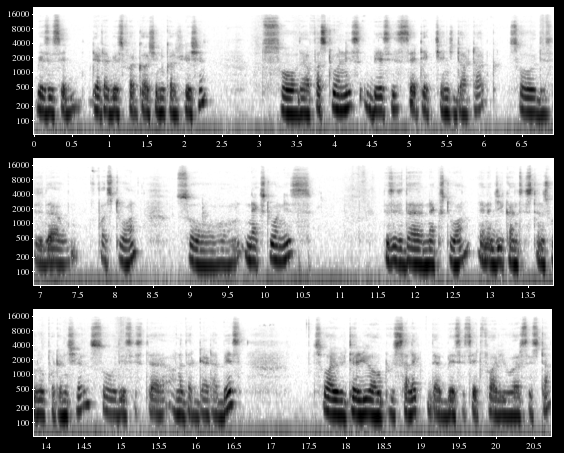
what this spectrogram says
basis set database for Gaussian calculation. So the first one is basis set exchange.org. So this is the first one. So next one is this is the next one energy consistent pseudo potential. So this is the another database. So i will tell you how to select the basis set for your system.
